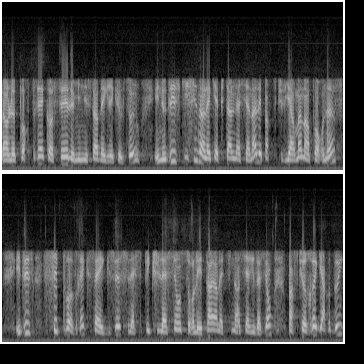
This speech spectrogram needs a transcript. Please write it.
dans le portrait qu'a fait le ministère de l'Agriculture? Ils nous disent qu'ici, dans la capitale nationale et particulièrement dans Portneuf, ils disent c'est pas vrai que ça existe, la spéculation sur les terres, la financiarisation, parce que regardez,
